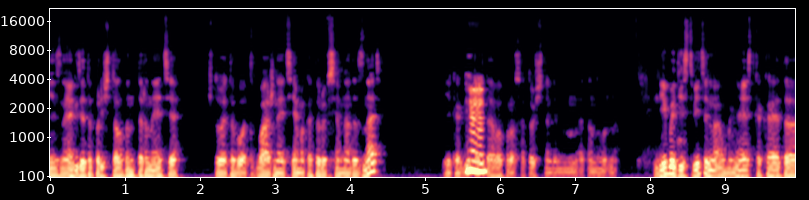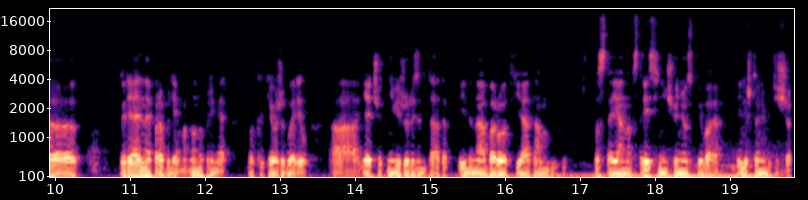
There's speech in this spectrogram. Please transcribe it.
я не знаю, я где-то прочитал в интернете, что это вот важная тема, которую всем надо знать, и как бы mm-hmm. тогда вопрос, а точно ли это нужно? Либо действительно у меня есть какая-то реальная проблема. Ну, например, вот как я уже говорил, а, я что-то не вижу результатов, или наоборот, я там постоянно в стрессе, ничего не успеваю, или что-нибудь еще.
